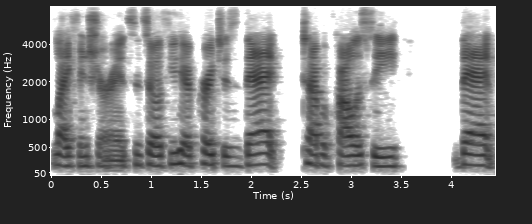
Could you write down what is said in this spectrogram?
life insurance, and so if you have purchased that type of policy, that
